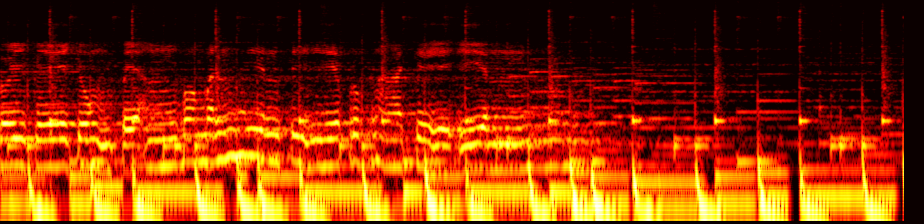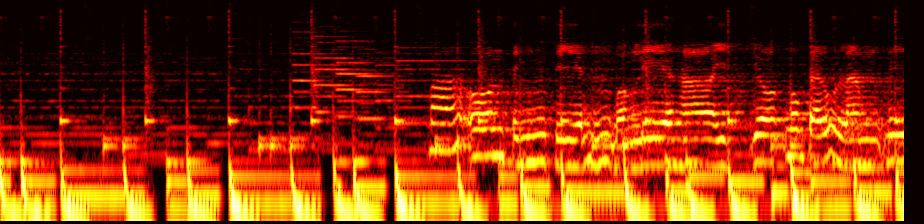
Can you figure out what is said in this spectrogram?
លុយគេជុំពាក់បងមិនហ៊ានទាព្រោះខ្លាចគេអៀនបើអូនទិញទៀនបងលាហើយយកមកទៅឡាំឌី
